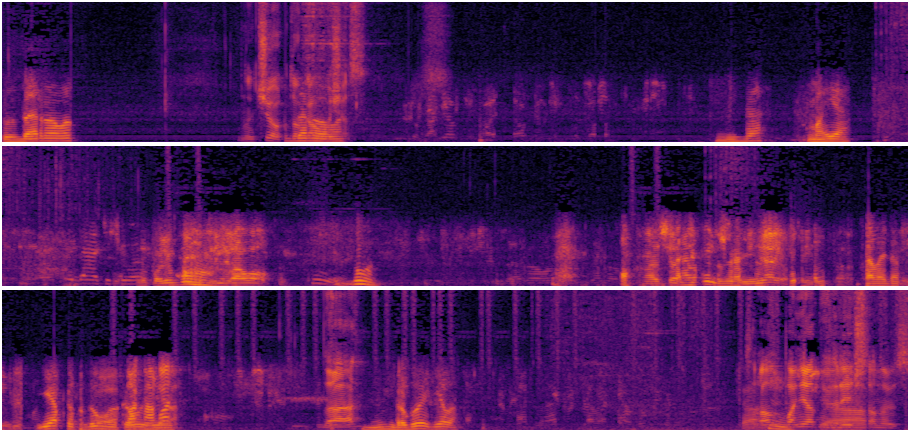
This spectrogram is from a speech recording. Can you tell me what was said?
Здорово. Ну чё, кто Здорово. кого сейчас? Да, моя. Ну, по-любому тренировался. Ну, А сейчас секундочку меняю. давай, давай. Я подумаю, кого нормально? Да, Другое дело. сразу понятно, Я- речь становится.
